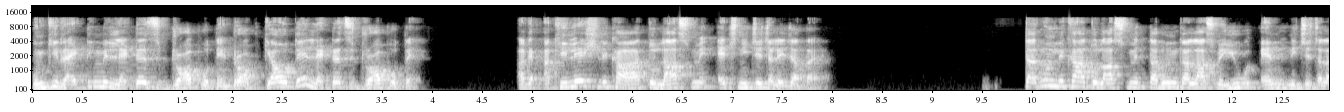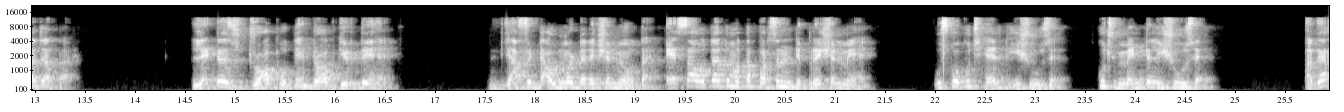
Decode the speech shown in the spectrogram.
उनकी राइटिंग में लेटर्स ड्रॉप होते हैं ड्रॉप क्या होते हैं? लेटर्स ड्रॉप होते हैं। अगर अखिलेश लिखा तो लास्ट में एच नीचे चले जाता है। तरुण लिखा तो लास्ट में, तरुण का लास्ट में यू एन नीचे चला जाता है। लेटर्स ड्रॉप होते हैं ड्रॉप गिरते हैं, या फिर डाउनवर्ड डायरेक्शन में होता है। ऐसा होता है तो मतलब पर्सन डिप्रेशन में है। उसको कुछ हेल्थ इश्यूज़ है, कुछ मेंटल इश्यूज़ है। अगर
